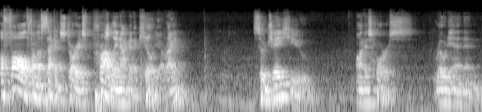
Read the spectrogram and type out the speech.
a fall from a second story is probably not going to kill you, right? So Jehu, on his horse, rode in, and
